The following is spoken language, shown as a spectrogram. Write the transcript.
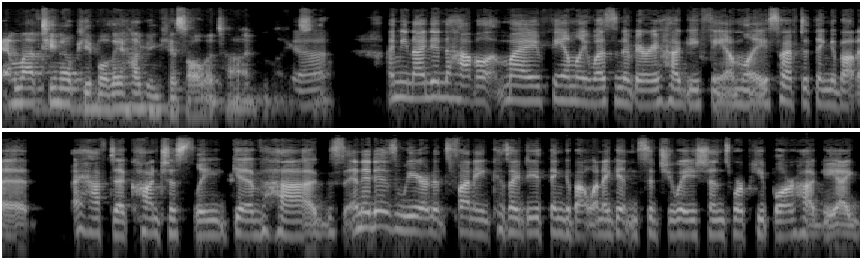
and Latino people, they hug and kiss all the time. Like, yeah. So. I mean, I didn't have a, my family wasn't a very huggy family. So I have to think about it. I have to consciously give hugs. And it is weird. It's funny because I do think about when I get in situations where people are huggy, I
